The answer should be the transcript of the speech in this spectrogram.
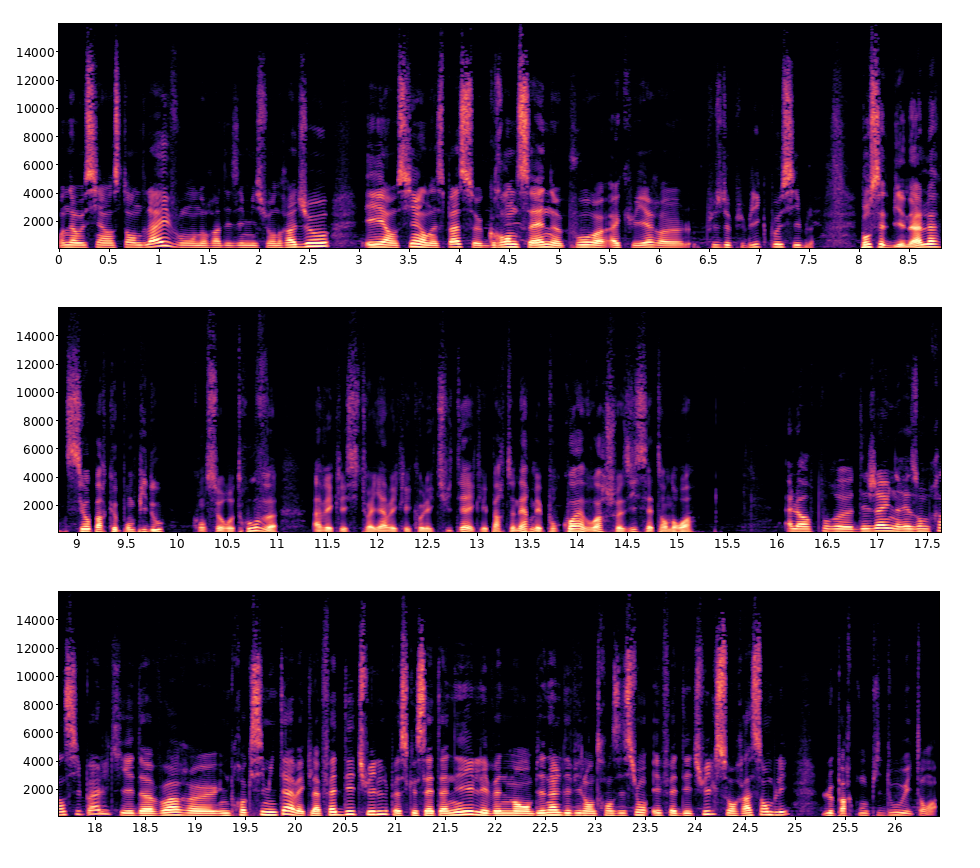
On a aussi un stand live où on aura des émissions de radio et aussi un espace grande scène pour euh, accueillir le plus de public possible. Pour cette biennale, c'est au parc Pompidou qu'on se retrouve avec les citoyens, avec les collectivités, avec les partenaires. Mais pourquoi avoir choisi cet endroit? Alors pour euh, déjà une raison principale qui est d'avoir euh, une proximité avec la fête des tuiles parce que cette année l'événement biennale des villes en transition et fête des tuiles sont rassemblés. Le parc Pompidou étant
